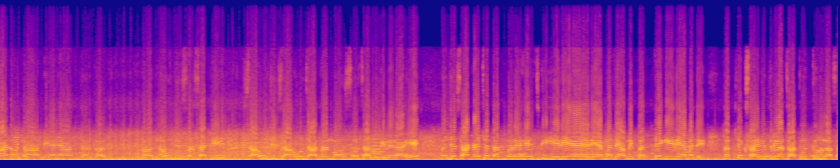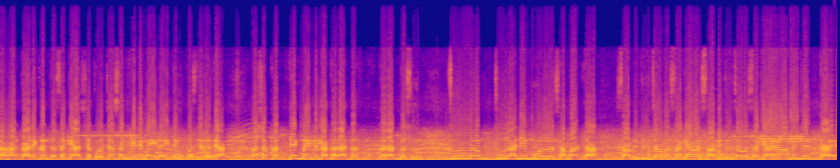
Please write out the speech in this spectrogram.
मानवता अभियानाअंतर्गत अंतर्गत नऊ दिवसासाठी साऊ जिजाऊ जागरण महोत्सव चालू केलेला आहे. म्हणजे सांगायचं तात्पर्य हेच की एरिया एरियामध्ये आम्ही प्रत्येक एरियामध्ये प्रत्येक सावित्रीला जागृत करून असा हा कार्यक्रम जसा की आज शेकडोच्या संख्येने महिला इथे उपस्थित होत्या अशा प्रत्येक महिलेला घरात घरात बसून चूल चूल आणि मूल न सांभाळता सावित्रीचा वसा घ्यावा सावित्रीचा वसा घ्यावा म्हणजे काय?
